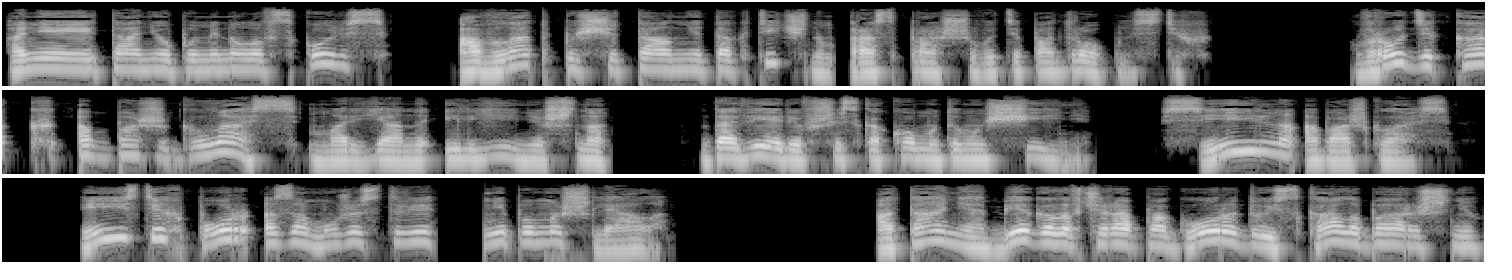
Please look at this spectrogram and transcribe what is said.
О ней Таня упомянула вскользь, а Влад посчитал нетактичным расспрашивать о подробностях. Вроде как обожглась Марьяна Ильинична, доверившись какому-то мужчине. Сильно обожглась. И с тех пор о замужестве не помышляла. А Таня бегала вчера по городу, искала барышню,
